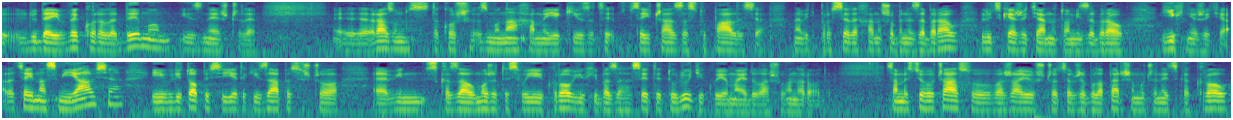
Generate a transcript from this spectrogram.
лю- людей викорили димом і знищили. Е, Разом з також з монахами, які за цей, в цей час заступалися, навіть просили хана, щоб не забирав людське життя, натомість забрав їхнє життя. Але цей насміявся, і в літописі є такий запис, що е, він сказав: можете своєю кров'ю хіба загасити ту лють, яку я маю до вашого народу. Саме з цього часу вважаю, що це вже була перша мученицька кров,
